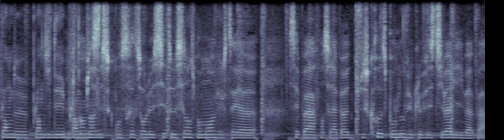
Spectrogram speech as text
plein de plein d'idées plein on de a envie de pistes se construire sur le site aussi en ce moment, vu que c'est euh, c'est pas, enfin c'est la période plus creuse pour nous, vu que le festival il va pas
